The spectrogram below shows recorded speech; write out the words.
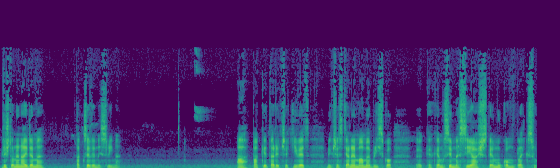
Když to nenajdeme, tak si vymyslíme. A pak je tady třetí věc. My křesťané máme blízko eh, k jakémusi mesiášskému komplexu.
